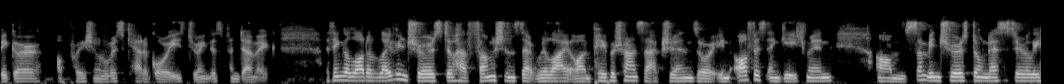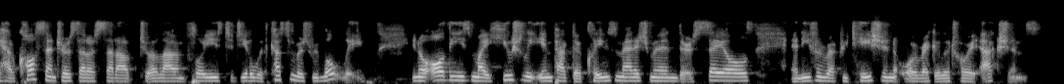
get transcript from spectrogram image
bigger operational risk categories during this pandemic. I think a lot of life insurers still have functions that rely on paper transactions or in office engagement. Um, some insurers don't necessarily have call centers that are set up to allow employees to deal with customers remotely. You know, all these might hugely impact their claims management, their sales, and even reputation or regulatory actions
